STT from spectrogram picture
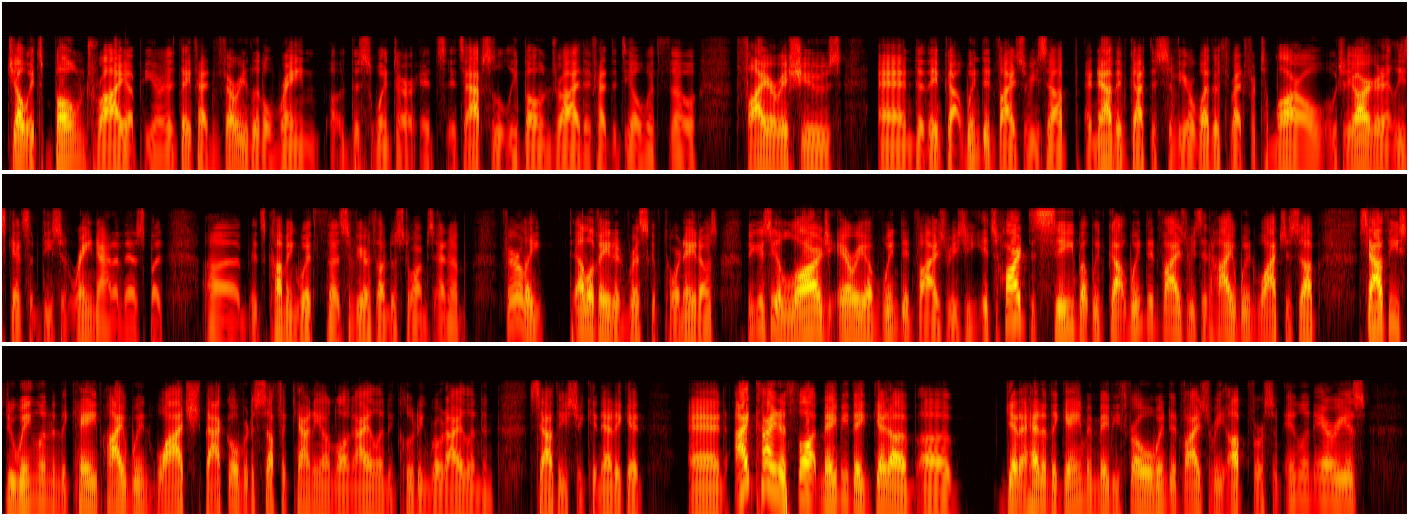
Joe, it's bone dry up here. They've had very little rain uh, this winter. It's it's absolutely bone dry. They've had to deal with uh, fire issues, and uh, they've got wind advisories up, and now they've got the severe weather threat for tomorrow, which they are going to at least get some decent rain out of this, but uh, it's coming with uh, severe thunderstorms and a fairly elevated risk of tornadoes. You can see a large area of wind advisories. It's hard to see, but we've got wind advisories and high wind watches up. Southeast New England and the Cape, high wind watch. Back over to Suffolk County on Long Island, including Rhode Island and southeastern Connecticut. And I kind of thought maybe they'd get a, a get ahead of the game and maybe throw a wind advisory up for some inland areas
